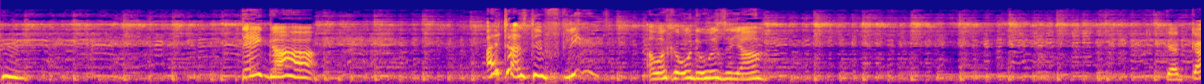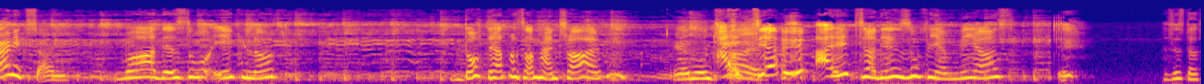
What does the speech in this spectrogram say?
Hm. Digga. Alter, ist der fliegend. Aber ohne Hose, ja. Der hat gar nichts an. Boah, der ist so ekelhaft. Doch, der hat was an, ein Schal. Ja, nur ein Schal. Alter, Alter, der ist so pervers. Was ist das?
